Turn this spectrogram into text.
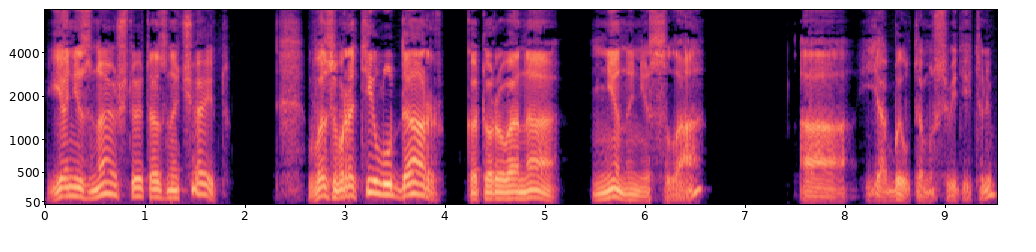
я не знаю, что это означает, возвратил удар, которого она не нанесла, а я был тому свидетелем.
